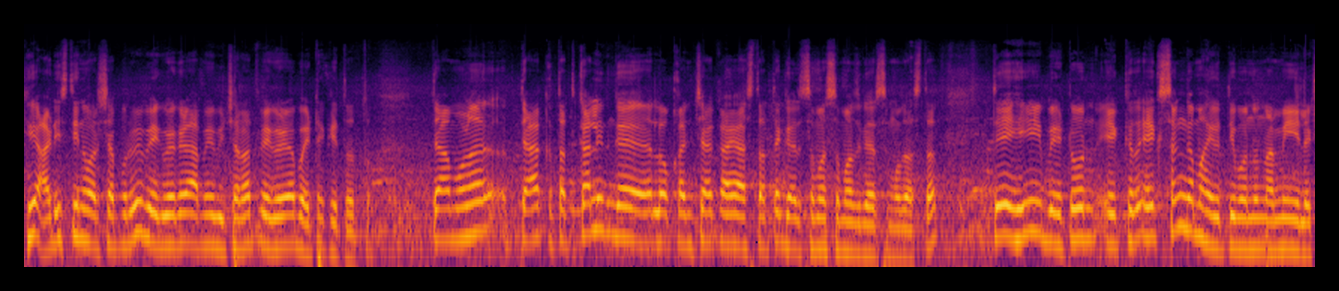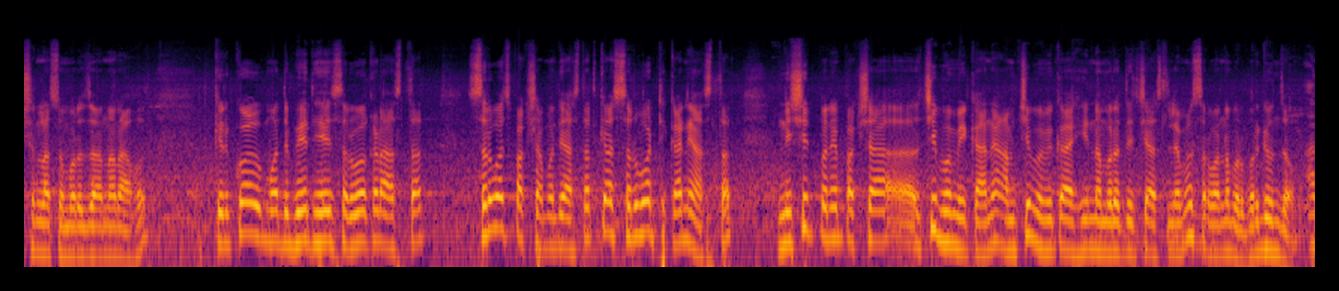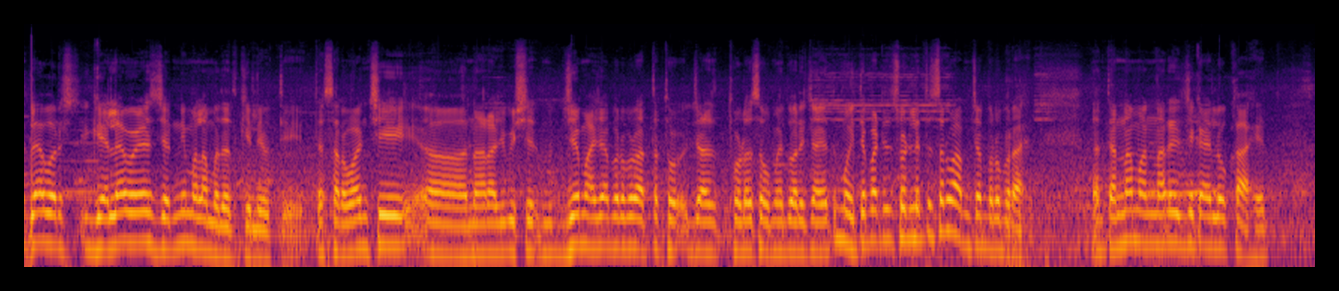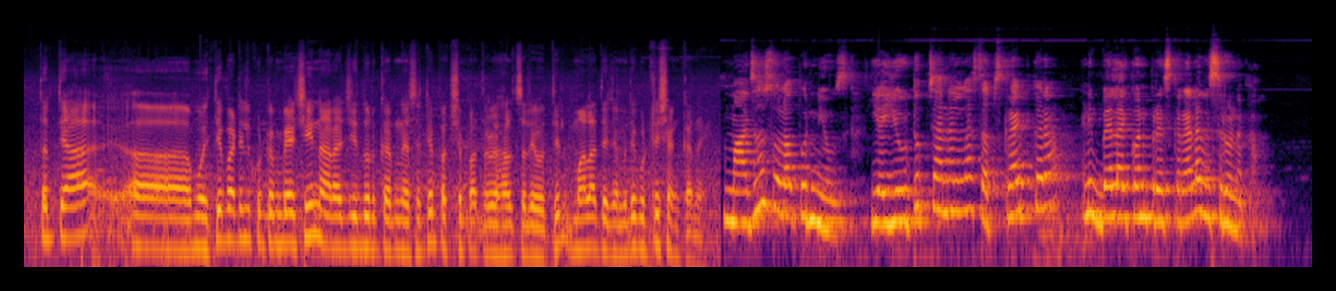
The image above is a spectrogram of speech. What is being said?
ही अडीच तीन वर्षापूर्वी वेगवेगळ्या आम्ही विचारात वेगवेगळ्या बैठकीत होतो. त्यामुळं त्या तत्कालीन ग लोकांच्या काय असतात ते गैरसमज समज गैरसमज असतात. तेही भेटून एक एक संघ महायुती म्हणून आम्ही इलेक्शनला समोर जाणार आहोत. किरकोळ मतभेद हे सर्वकडं असतात. सर्वच पक्षामध्ये असतात किंवा सर्व ठिकाणी असतात निश्चितपणे पक्षाची भूमिका आणि आमची भूमिका ही नम्रतेची असल्यामुळे सर्वांना बरोबर घेऊन जाऊ. आपल्या वर्ष गेल्या वेळेस ज्यांनी मला मदत केली होती त्या सर्वांची नाराजी विषय जे माझ्याबरोबर आता थो ज्या थोडंसं उमेदवारीचे आहेत मोहिते पाटील सोडले तर सर्व आमच्याबरोबर आहेत. तर त्यांना मानणारे जे काही लोक आहेत तर त्या मोहिते पाटील कुटुंबियाची नाराजी दूर करण्यासाठी पक्षपातळीवर हालचाली होतील. मला त्याच्यामध्ये कुठली शंका नाही. माझं सोलापूर न्यूज या यूट्यूब चॅनलला सबस्क्राईब करा आणि बेल आयकॉन प्रेस करायला विसरू नका.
